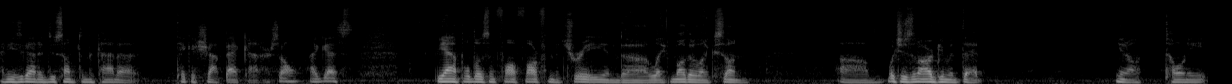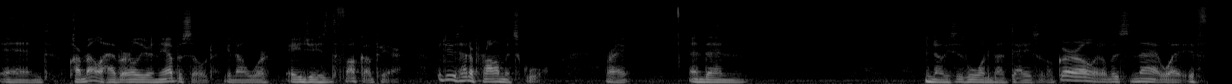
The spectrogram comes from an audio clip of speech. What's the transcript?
and he's got to do something to kind of take a shot back at her. So I guess the apple doesn't fall far from the tree, and uh, like mother, like son, um, which is an argument that you know Tony and Carmela have earlier in the episode. You know where AJ's the fuck up here. AJ's had a problem at school right? And then, you know, he says, "Well, what about Daddy's little girl and all this and that? What if,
